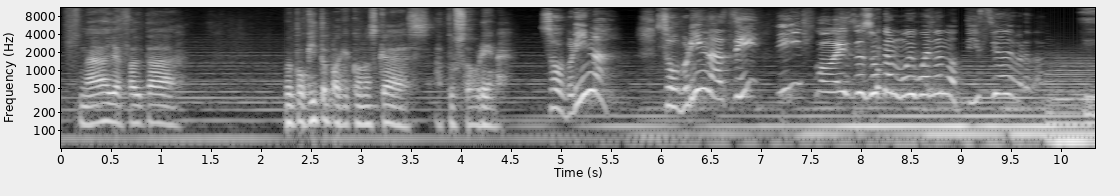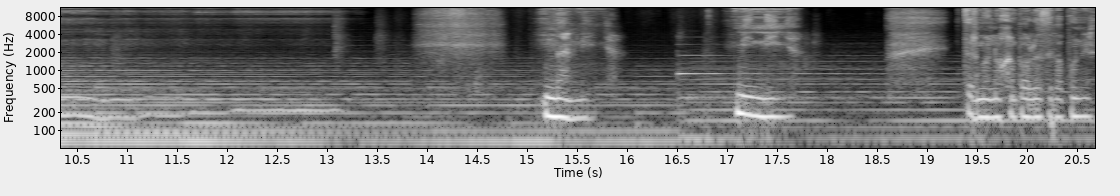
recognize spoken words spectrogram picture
Pues nada, ya falta muy poquito para que conozcas a tu sobrina. ¿Sobrina? ¿Sobrina, sí? Hijo, eso es una muy buena noticia, de verdad. Una niña. Mi niña. Tu hermano Juan Pablo se va a poner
